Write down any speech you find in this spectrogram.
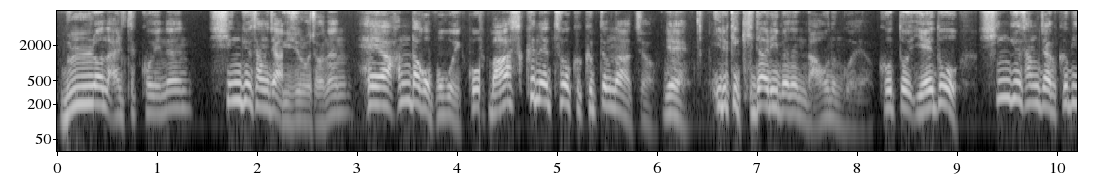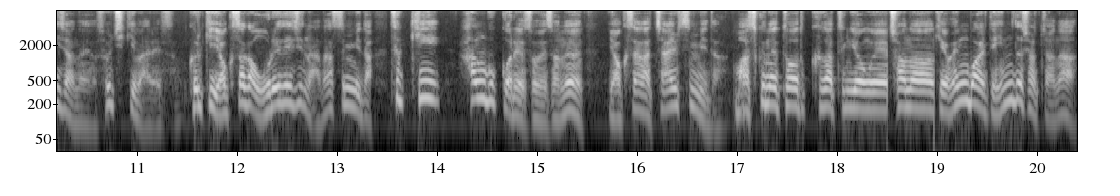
물론 알트코인은 신규 상장 위주로 저는 해야 한다고 보고 있고 마스크 네트워크 급등 나왔죠. 예. 이렇게 기다리면 나오는 거예요. 그것도 얘도 신규 상장급이잖아요. 솔직히 말해서. 그렇게 역사가 오래되진 않았습니다. 특히 한국 거래소에서는 역사가 짧습니다. 마스크 네트워크 같은 경우에 1,000원 이렇게 횡보할 때 힘드셨잖아.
